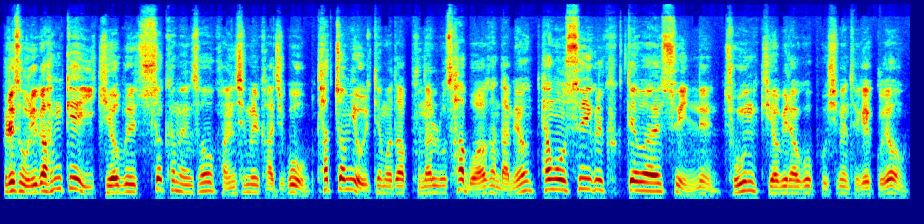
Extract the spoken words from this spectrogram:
그래서 우리가 함께 이 기업을 추적하면서 관심을 가지고 타점이 올 때마다 분할로 사 모아간다면 향후 수익을 극대화할 수 있는 좋은 기업이라고 보시면 되겠고요.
